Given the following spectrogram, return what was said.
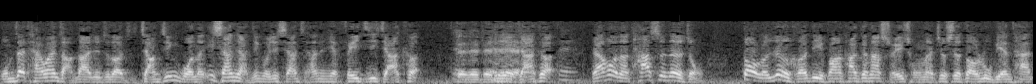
我们在台湾长大就知道，蒋经国呢，一想蒋经国就想起他那些飞机夹克，对对对，那些夹克。对。然后呢，他是那种到了任何地方，他跟他随从呢，就是到路边摊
